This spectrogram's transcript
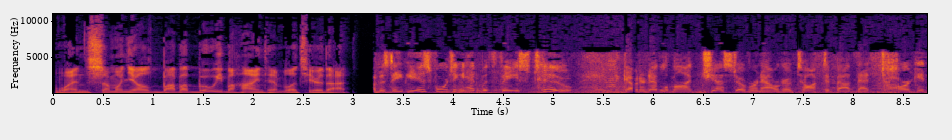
when someone yelled Baba Booey behind him. Let's hear that. The state is forging ahead with phase two. Governor Ned Lamont just over an hour ago talked about that target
